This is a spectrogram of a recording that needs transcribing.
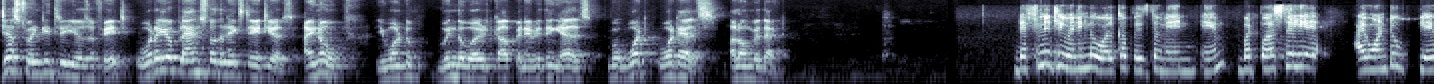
Just 23 years of age. What are your plans for the next 8 years? I know you want to win the world cup and everything else but what what else along with that? Definitely winning the world cup is the main aim but personally i want to play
